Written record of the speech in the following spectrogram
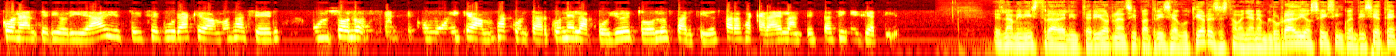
con anterioridad y estoy segura que vamos a hacer un solo frente común y que vamos a contar con el apoyo de todos los partidos para sacar adelante estas iniciativas. Es la ministra del Interior, Nancy Patricia Gutiérrez, esta mañana en Blue Radio 657.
